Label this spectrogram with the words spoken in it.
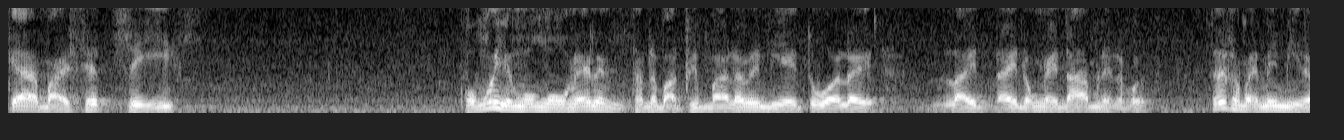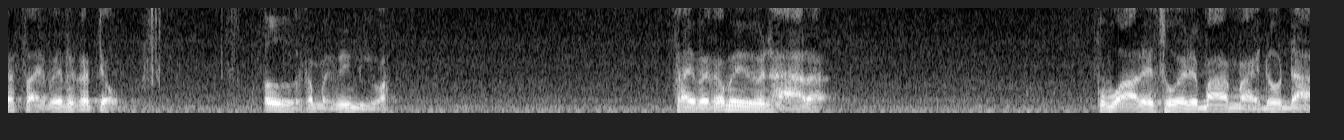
แก้หมายเซตสี ผมก็ยังงงๆในเรื่องธนบัตรพิมพ์มาแล้วไม่มีไอ้ตัวอะไรลายในน้องในน้ำเลยนะเพราะเฮ้ยทำไมไม่มีนะใส่ไปแล้วก็จบ เออทำไมไม่มีวะ ใส่ไปก็ไม่มีปัญหาแล้วผมว่าเลยซวยเลยมาใหม่โดนด่า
